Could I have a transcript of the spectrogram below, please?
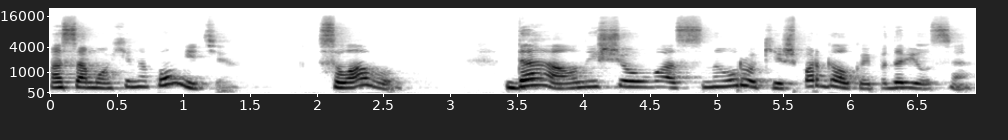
А Самохина помните? Славу? Да, он еще у вас на уроке шпаргалкой подавился».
